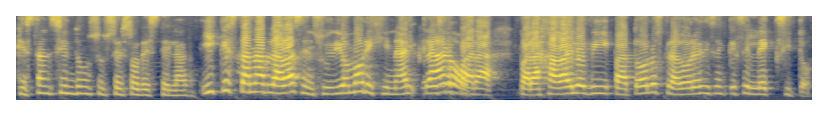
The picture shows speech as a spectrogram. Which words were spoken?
que están siendo un suceso de este lado. y que están habladas en su idioma original. que Eso Claro. para, para Hagai Levi, para todos los creadores, dicen que es el éxito.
